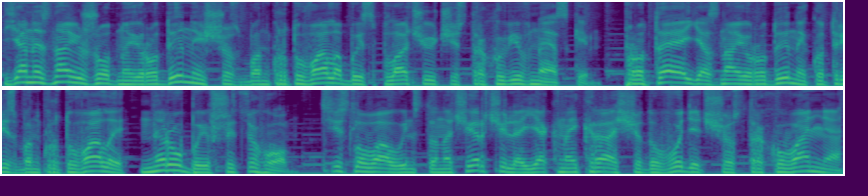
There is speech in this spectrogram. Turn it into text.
Я не знаю жодної родини, що збанкрутувала би сплачуючи страхові внески. Проте я знаю родини, котрі збанкрутували, не робивши цього. Ці слова Уінстона Черчилля якнайкраще доводять, що страхування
